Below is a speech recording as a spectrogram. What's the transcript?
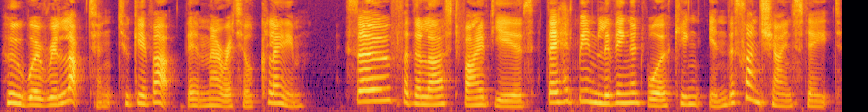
who were reluctant to give up their marital claim. So, for the last five years, they had been living and working in the Sunshine State.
